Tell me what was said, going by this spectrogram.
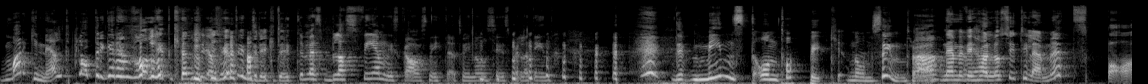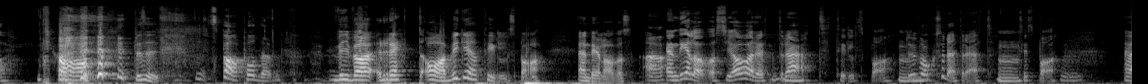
marginellt pladdrigare än vanligt kanske, jag vet inte riktigt. Det mest blasfemiska avsnittet vi någonsin spelat in. Det minst on topic någonsin tror jag. Ja. Nej men vi höll oss ju till ämnet spa. Ja, precis. Spa-podden. Vi var rätt aviga till spa, en del av oss. Ja. En del av oss, jag var rätt Mm. rät till spa. Du var också rätt rät till spa. Eh,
